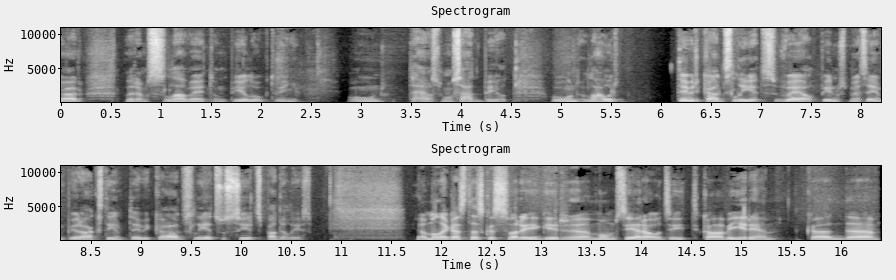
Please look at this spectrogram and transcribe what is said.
garu, varam slavēt un pielūgt viņu. Un Tēvs mums atbild. Un, Laura, tev ir kādas lietas vēl, pirms mēs ejam pie rakstiem, tev ir kādas lietas uz sirds padalies. Jā, man liekas, tas, kas svarīgi ir eh, mums ieraudzīt, kā vīriem, kad uh,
